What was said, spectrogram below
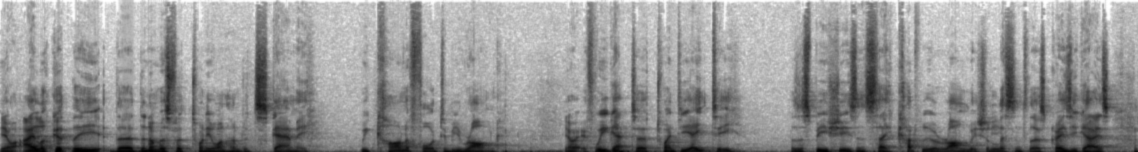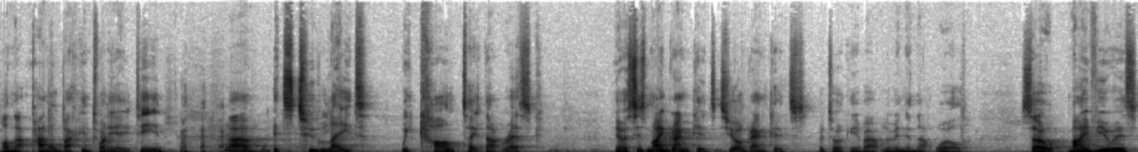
You know, I look at the, the, the numbers for 2100 scare me. We can't afford to be wrong. You know, if we get to 2080 as a species and say, God, we were wrong, we should have listened to those crazy guys on that panel back in 2018, um, it's too late. We can't take that risk. You know, this is my grandkids, it's your grandkids we're talking about living in that world. So my view is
